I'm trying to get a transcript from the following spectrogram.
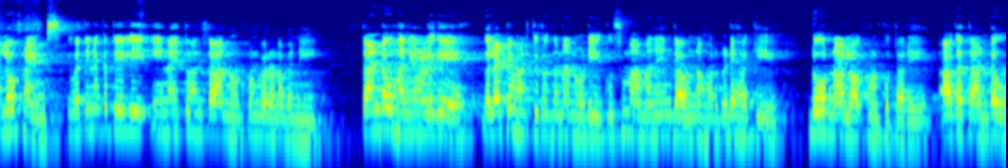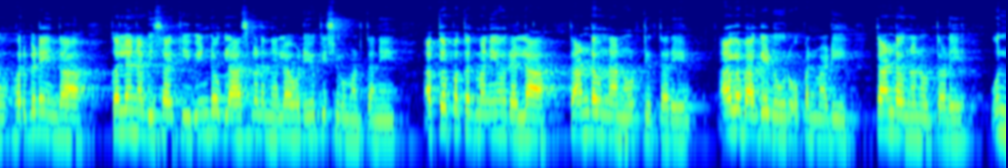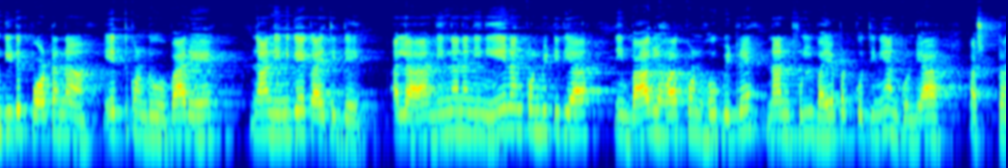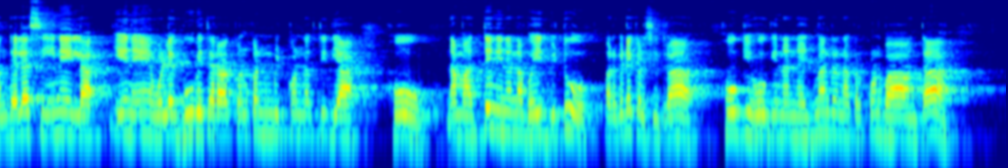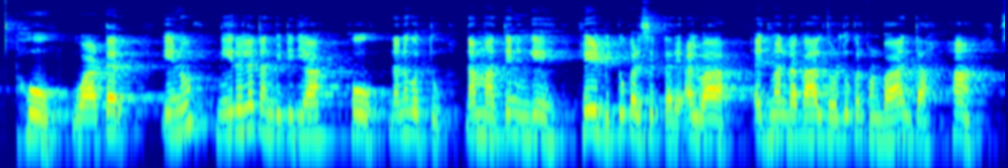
Hello friends ಇವತ್ತಿನ ಕಥೆಯಲ್ಲಿ ಏನಾಯಿತು ಅಂತ ನೋಡ್ಕೊಂಡು ಬರೋಣ ಬನ್ನಿ. ತಾಂಡವ್ ಮನೆಯೊಳಗೆ ಗಲಾಟೆ ಮಾಡ್ತಿರೋದನ್ನು ನೋಡಿ ಕುಸುಮ ಮನೆಯಿಂದ ಅವನ್ನ ಹೊರಗಡೆ ಹಾಕಿ ಡೋರ್ನ ಲಾಕ್ ಮಾಡ್ಕೋತಾರೆ. ಆಗ ತಾಂಡವ್ ಹೊರಗಡೆಯಿಂದ ಕಲ್ಲನ್ನು ಬಿಸಾಕಿ ವಿಂಡೋ ಗ್ಲಾಸ್ಗಳನ್ನೆಲ್ಲ ಒಡೆಯೋಕ್ಕೆ ಶುರು ಮಾಡ್ತಾನೆ. ಅಕ್ಕಪಕ್ಕದ ಮನೆಯವರೆಲ್ಲ ತಾಂಡವ್ನ ನೋಡ್ತಿರ್ತಾರೆ. ಆಗ ಭಾಗ್ಯ ಡೋರ್ ಓಪನ್ ಮಾಡಿ ತಾಂಡವ್ನ ನೋಡ್ತಾಳೆ. ಒಂದು ಗಿಡದ ಪಾಟನ್ನು ಎತ್ಕೊಂಡು ಬಾರೆ, ನಾನು ನಿನಗೆ ಕಾಯ್ತಿದ್ದೆ. ಅಲ್ಲ, ನಿನ್ನನ್ನು ನೀನು ಏನು ಅಂದ್ಕೊಂಡ್ಬಿಟ್ಟಿದ್ಯಾ ನೀನು ಬಾಗಿಲು ಹಾಕ್ಕೊಂಡು ಹೋಗಿಬಿಟ್ರೆ ನಾನು ಫುಲ್ ಭಯ ಪಡ್ಕೋತೀನಿ ಅಂದ್ಕೊಂಡ್ಯಾ ಅಷ್ಟೊಂದೆಲ್ಲ ಸೀನೇ ಇಲ್ಲ. ಏನೇ, ಒಳ್ಳೆ ಗೂಬೆ ಥರ ಕಣ್ಕಂಡು ಬಿಟ್ಕೊಂಡು ನಗ್ತಿದ್ಯಾ? ಹೋ, ನಮ್ಮ ಅತ್ತೆ ನಿನ್ನನ್ನು ಬೈದ್ಬಿಟ್ಟು ಹೊರಗಡೆ ಕಳಿಸಿದ್ರಾ? ಹೋಗಿ ಹೋಗಿ ನನ್ನ ಯಜಮಾನ್ರನ್ನ ಕರ್ಕೊಂಡು ಬಾ ಅಂತ? ಹೋ, ವಾಟರ್. ಏನು, ನೀರೆಲ್ಲ ತಂದುಬಿಟ್ಟಿದ್ಯಾ? ಹೋ, ನನಗೊತ್ತು. ನಮ್ಮ ಅತ್ತೆ ನಿನಗೆ ಹೇಳಿಬಿಟ್ಟು ಕಳಿಸಿರ್ತಾರೆ, ಅಲ್ವಾ? ಯಜಮಾನ್ರ ಕಾಲು ತೊಳೆದು ಕರ್ಕೊಂಡು ಬಾ ಅಂತ. ಹಾಂ,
